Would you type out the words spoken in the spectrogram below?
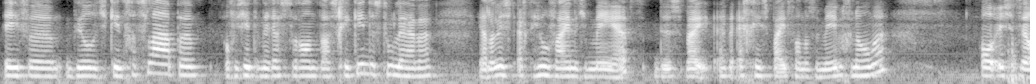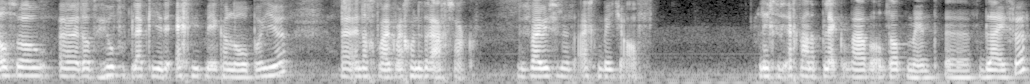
even wil dat je kind gaat slapen. Of je zit in een restaurant waar ze geen kinderstoelen hebben. Ja, dan is het echt heel fijn dat je mee hebt. Dus wij hebben echt geen spijt van dat we mee hebben genomen. Al is het wel zo uh, dat heel veel plekken je er echt niet mee kan lopen hier. Uh, en dan gebruiken wij gewoon de draagzak. Dus wij wisselen het eigenlijk een beetje af. Ligt dus echt aan de plek waar we op dat moment uh, verblijven.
